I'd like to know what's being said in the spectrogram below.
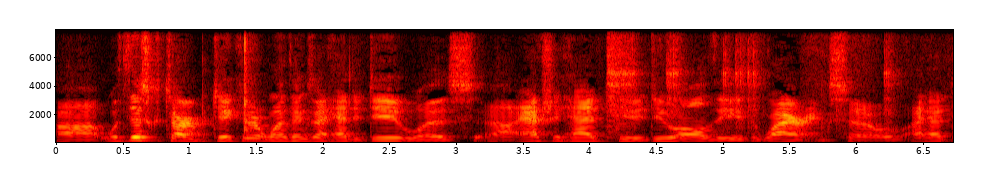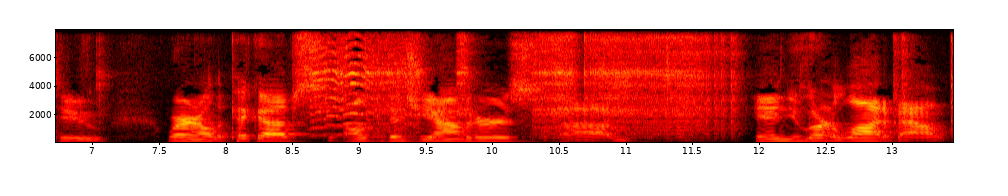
uh, with this guitar in particular, one of the things I had to do was uh, I actually had to do all the, the wiring. So, I had to wire in all the pickups, all the potentiometers, um, and you learn a lot about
